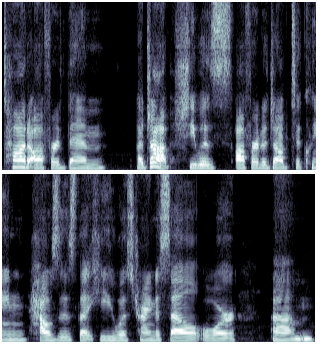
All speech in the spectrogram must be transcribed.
Todd offered them a job. She was offered a job to clean houses that he was trying to sell or um,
